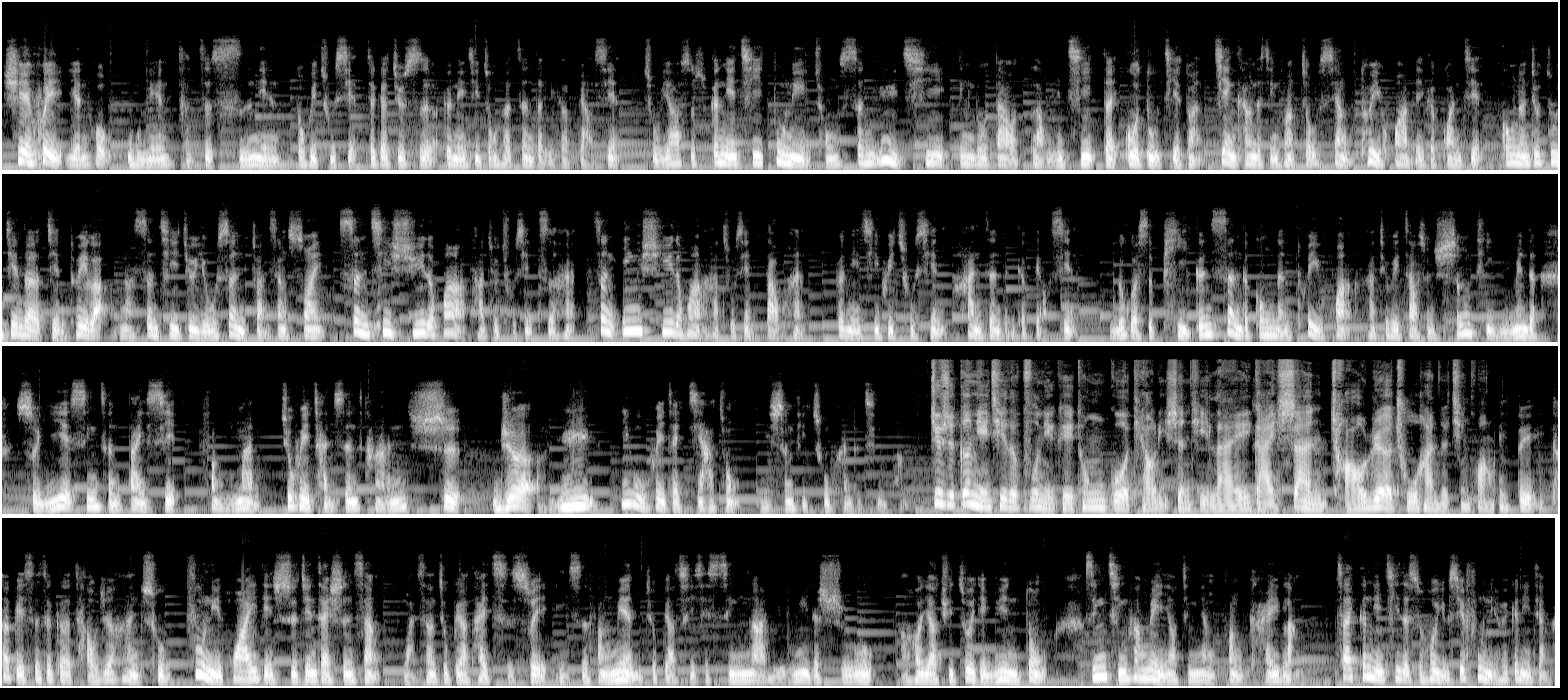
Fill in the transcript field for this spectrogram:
却会延后五年甚至十年都会出现。这个就是更年期综合症的一个表现，主要是更年期妇女从生育期进入到老年期的过渡阶段，健康的情况走向退化的一个关键，功能就逐渐的减退了，那肾气就由盛转向衰，肾气虚的话，它就出现自汗；肾阴虚的话，它出现盗汗。更年期会出现汗症的一个表现。如果是脾跟肾的功能退化，它就会造成身体里面的水液新陈代谢放慢，就会产生痰湿、热、瘀，又会再加重你身体出汗的情况。就是更年期的妇女可以通过调理身体来改善潮热出汗的情况。哎，对，特别是这个潮热汗出，妇女花一点时间在身上，晚上就不要太迟睡，饮食方面就不要吃一些辛辣油腻的食物，然后要去做一点运动。心情方面也要尽量放开朗。在更年期的时候，有些妇女会跟你讲，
